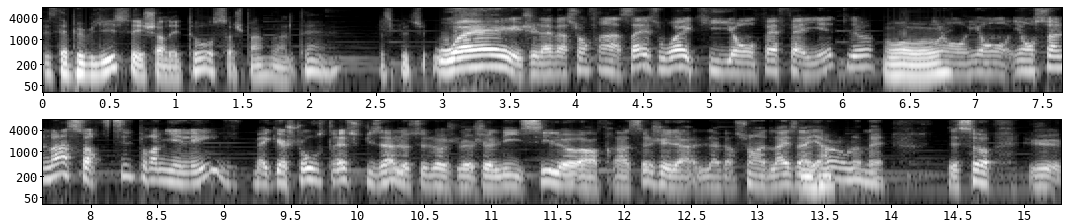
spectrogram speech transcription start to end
C'était publié, c'est Champs des Tours, ça, je pense, dans le temps. Hein? Ouais, j'ai la version française, ouais, qui ont fait faillite, là. Ouais, ouais, ils, ont, ils, ont, ils, ont, seulement sorti le premier livre, mais que je trouve très suffisant, là. là je, je l'ai ici, là, en français, j'ai la, la, version anglaise ailleurs, mm-hmm. là, mais c'est ça. Je,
